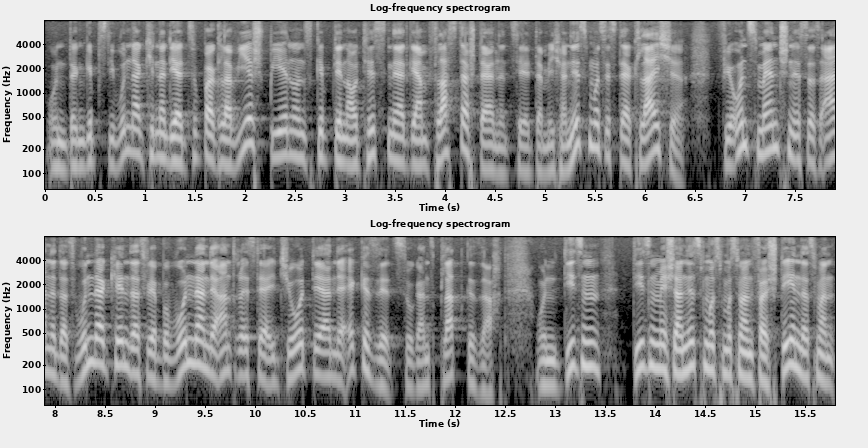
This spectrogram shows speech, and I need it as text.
Und dann gibt es die Wunderkinder, die halt super Klavier spielen und es gibt den Autisten, der gern Pflastersteine zählt. Der Mechanismus ist der gleiche. Für uns Menschen ist das eine das Wunderkind, das wir bewundern, der andere ist der Idiot, der in der Ecke sitzt, so ganz platt gesagt. Und diesen, diesen Mechanismus muss man verstehen, dass man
